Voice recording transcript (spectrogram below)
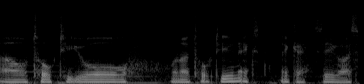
I'll talk to you all when I talk to you next. Okay, see you guys.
